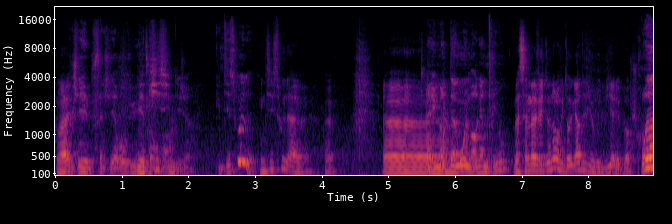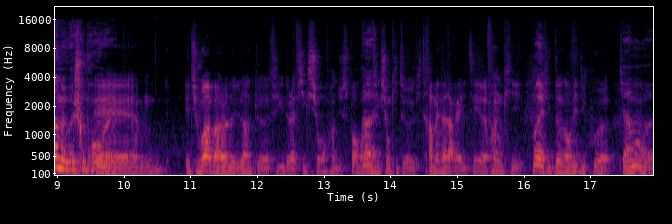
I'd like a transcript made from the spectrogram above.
quoi. Ouais. Je l'ai en fait, je l'ai revu. Il y a il qui ce film déjà? Clint Eastwood Clint Eastwood, ah ouais. ouais. Euh, Avec Matt Damon et Morgan Freeman bah, ça m'avait donné envie de regarder du rugby à l'époque, je crois. Ouais, mais ouais, je comprends. et, ouais. euh, et tu vois, bah, là, le lien de, de la fiction, enfin du sport dans la fiction qui te, qui te ramène à la réalité, enfin qui, Ouais, qui te donne envie du coup. euh, carrément, ouais.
